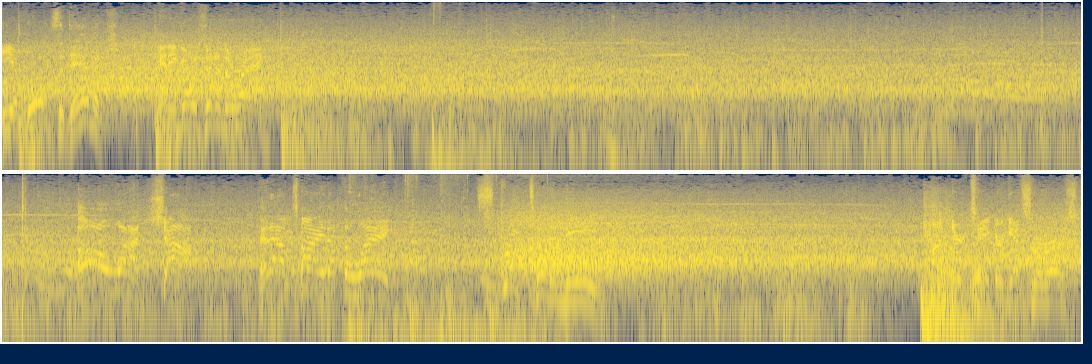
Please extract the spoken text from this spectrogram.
He avoids the damage. And he goes into the ring. Oh, what a chop. And now tying up the leg. Straight to the knee. Undertaker gets reversed.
